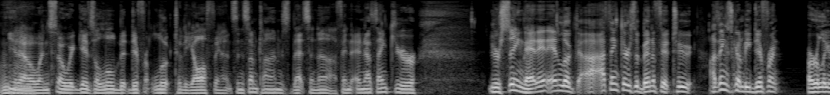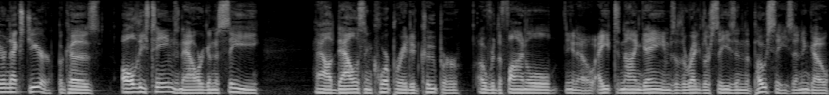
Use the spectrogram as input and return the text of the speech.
mm-hmm. you know, and so it gives a little bit different look to the offense, and sometimes that's enough, and and I think you're you're seeing that, and, and look, I think there's a benefit too. I think it's going to be different earlier next year because all these teams now are going to see how Dallas incorporated Cooper over the final, you know, eight to nine games of the regular season, the postseason, and go,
